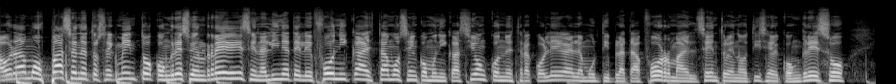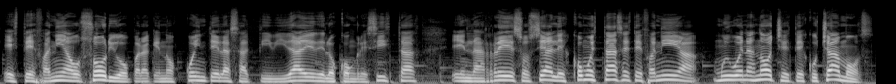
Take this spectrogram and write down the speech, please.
Ahora damos paso a nuestro segmento Congreso en redes. En la línea telefónica estamos en comunicación con nuestra colega de la multiplataforma del Centro de Noticias del Congreso, Estefanía Osorio, para que nos cuente las actividades de los congresistas en las redes sociales. ¿Cómo estás, Estefanía? Muy buenas noches, te escuchamos.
